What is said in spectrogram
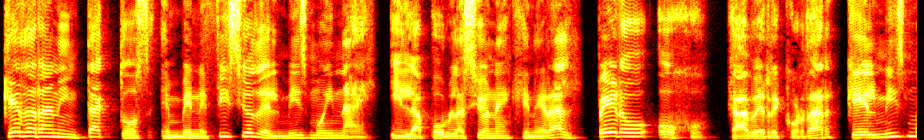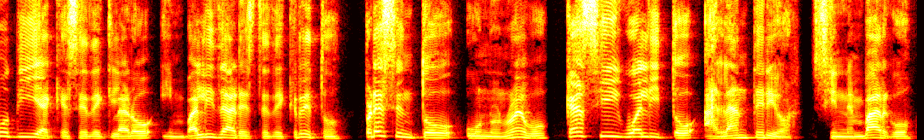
quedarán intactos en beneficio del mismo INAI y la población en general. Pero, ojo, cabe recordar que el mismo día que se declaró invalidar este decreto, presentó uno nuevo, casi igualito al anterior. Sin embargo,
